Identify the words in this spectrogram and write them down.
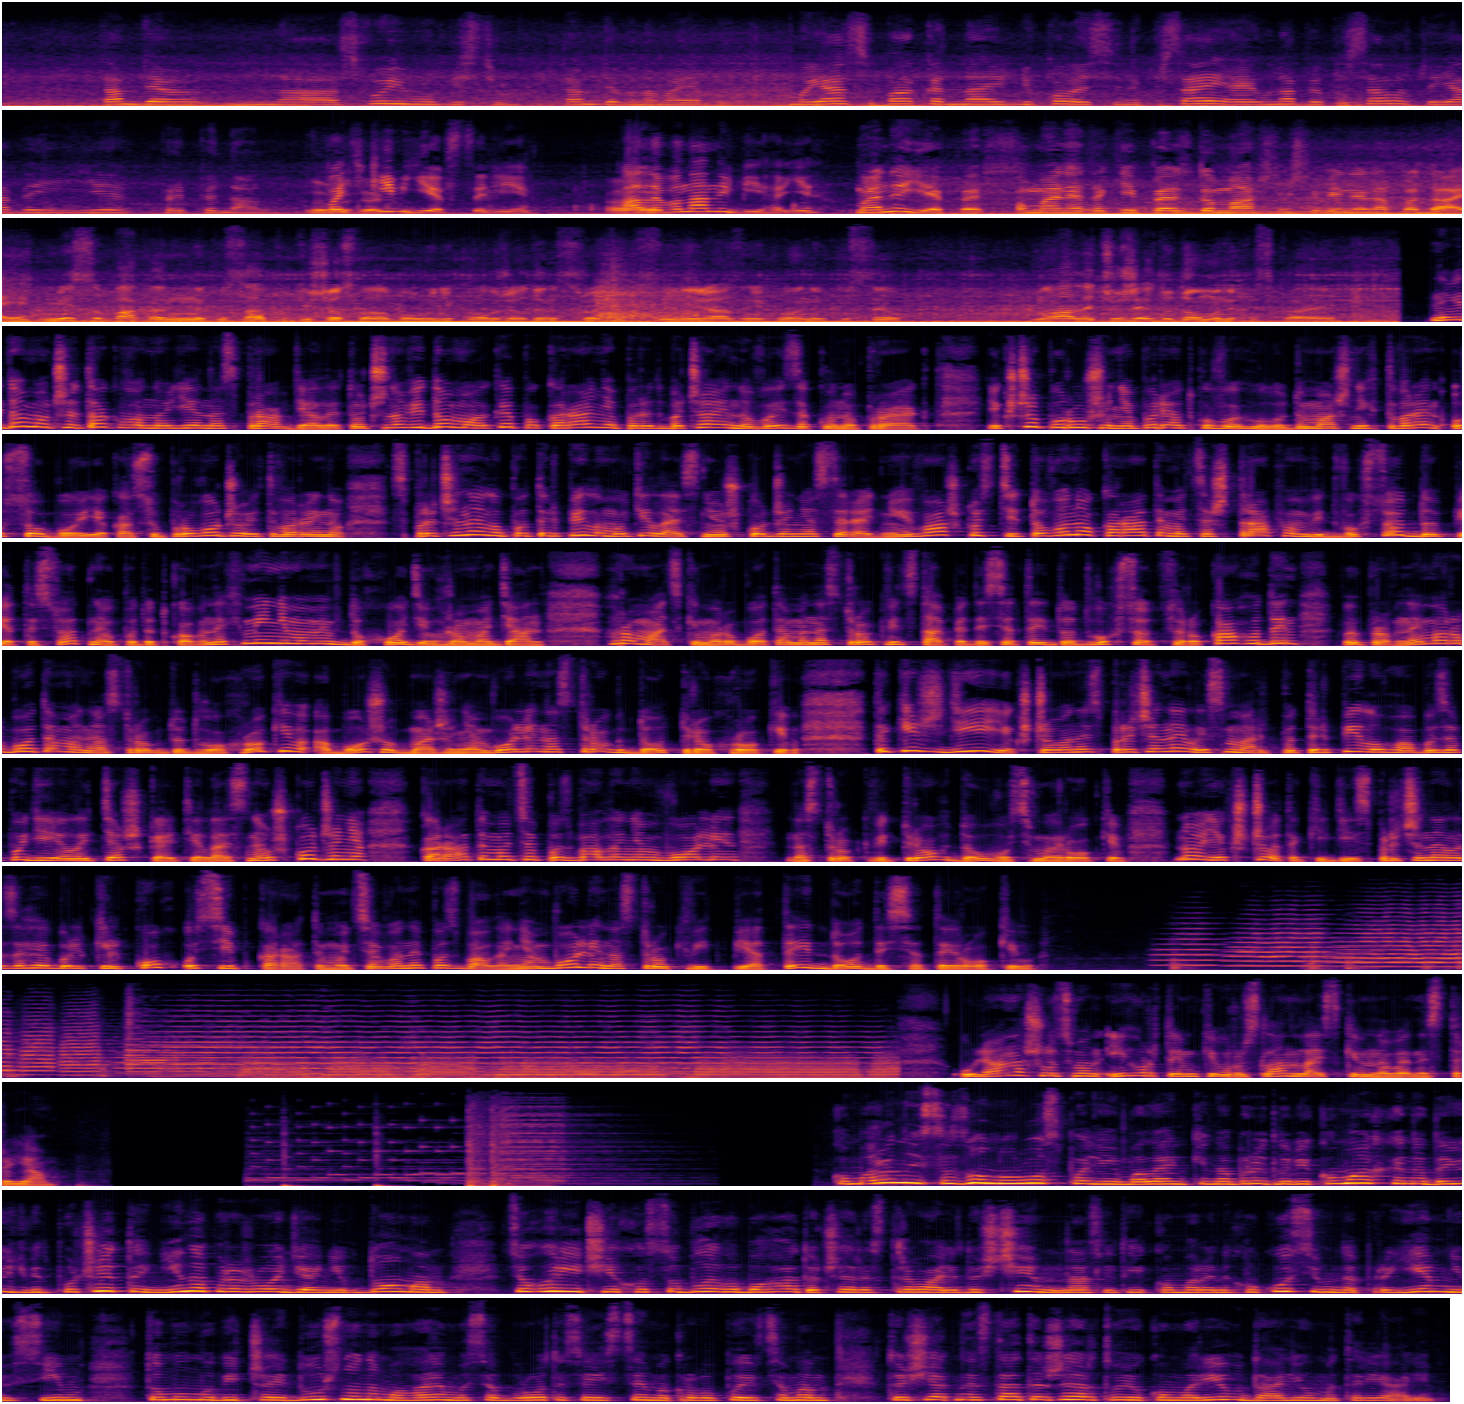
там, де на своєму місцю, там, де вона має бути. Моя собака навіть ніколи не кусає, а як вона би кусала, то я би її припинала. У батьків є в селі, але вона не бігає. У мене є пес. У мене такий пес домашній, що він не нападає. Мій собака не кусав поки що, слава Богу, нікого, вже 11 років псу, ні разу нікого не вкусив. Ну але чужих додому не пускає. Невідомо, чи так воно є насправді, але точно відомо, яке покарання передбачає новий законопроект. Якщо порушення порядку вигулу домашніх тварин особою, яка супроводжує тварину, спричинило потерпілому тілесні ушкодження середньої важкості, то воно каратиметься штрафом від 200 до 500 неоподаткованих мінімумів доходів громадян, громадськими роботами на строк від 150 до 240 годин, виправними роботами на строк до 2 років або ж обмеженням волі на строк до 3 років. Такі ж дії, якщо вони спричинили смерть потерпілого або заподіяли тяжке тілесне ушкодження, каратимуться позбавленням волі на строк від 3 до 8 років. Ну а якщо такі дії спричинили загибель кількох осіб, каратимуться вони позбавленням волі на строк від 5 до 10 років. Уляна Шуцман, Ігор Тимків, Руслан Лайськів. Новини Стрия. Комариний сезон у розпалі. Маленькі набридливі комахи не дають відпочити ні на природі, ані вдома. Цьогоріч їх особливо багато через тривалі дощі. Наслідки комариних укусів неприємні всім. Тому ми відчайдушно намагаємося боротися із цими кровопивцями. Тож як не стати жертвою комарів далі у матеріалі.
